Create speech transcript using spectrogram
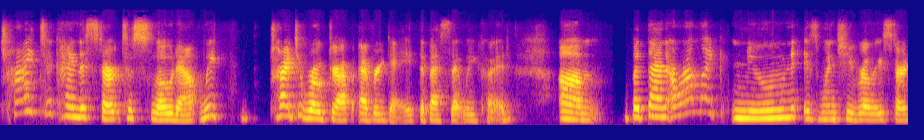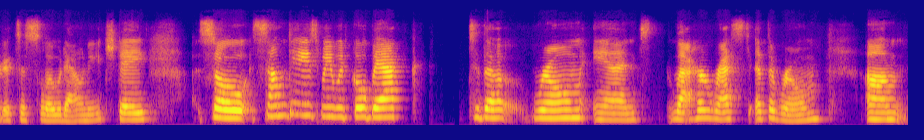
tried to kind of start to slow down. We tried to rope drop every day the best that we could. Um, but then around like noon is when she really started to slow down each day. So some days we would go back to the room and let her rest at the room. Um,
